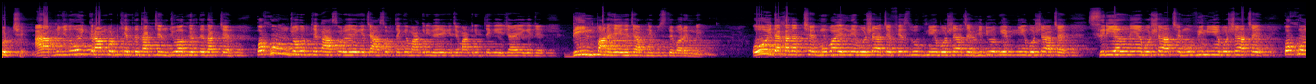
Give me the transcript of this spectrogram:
করছে। আর আপনি যদি ওই ক্রাম বোর্ড খেলতে থাকছেন, জুয়া খেলতে থাকছেন, কখন জোহর থেকে আসর হয়ে গেছে, আসর থেকে মাগরিব হয়ে গেছে, মাগরিব থেকে ইশা হয়ে গেছে, দিন পার হয়ে গেছে, আপনি বুঝতে পারেননি। ওই দেখা যাচ্ছে মোবাইল নিয়ে বসে আছে ফেসবুক নিয়ে বসে আছে ভিডিও গেম নিয়ে বসে আছে সিরিয়াল নিয়ে বসে আছে মুভি নিয়ে বসে আছে, কখন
